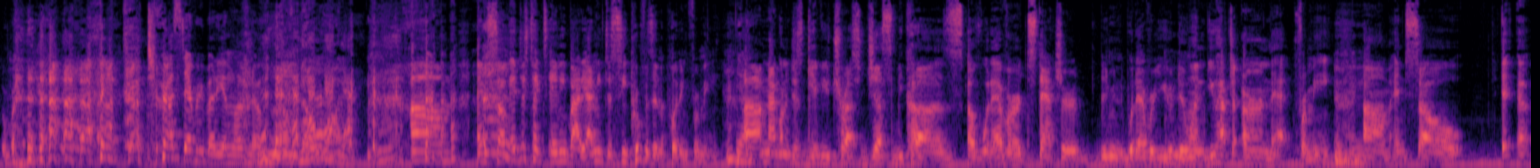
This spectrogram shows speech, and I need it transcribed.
Trust everybody and love no one. no one. um, and so it just takes anybody. I need to see proof is in the pudding for me. Yeah. Uh, I'm not going to just give you trust just because of whatever stature, whatever you're Mm-hmm. doing. You have to earn that for me. Um, and so. It, uh,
